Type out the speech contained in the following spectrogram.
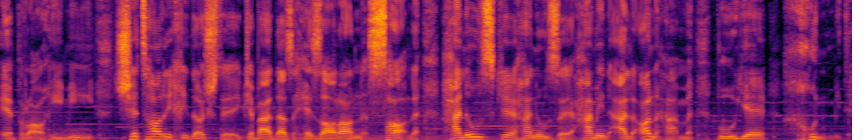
ابراهیمی چه تاریخی داشته که بعد از هزاران سال هنوز که هنوزه همین الان هم بوی خون میده؟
